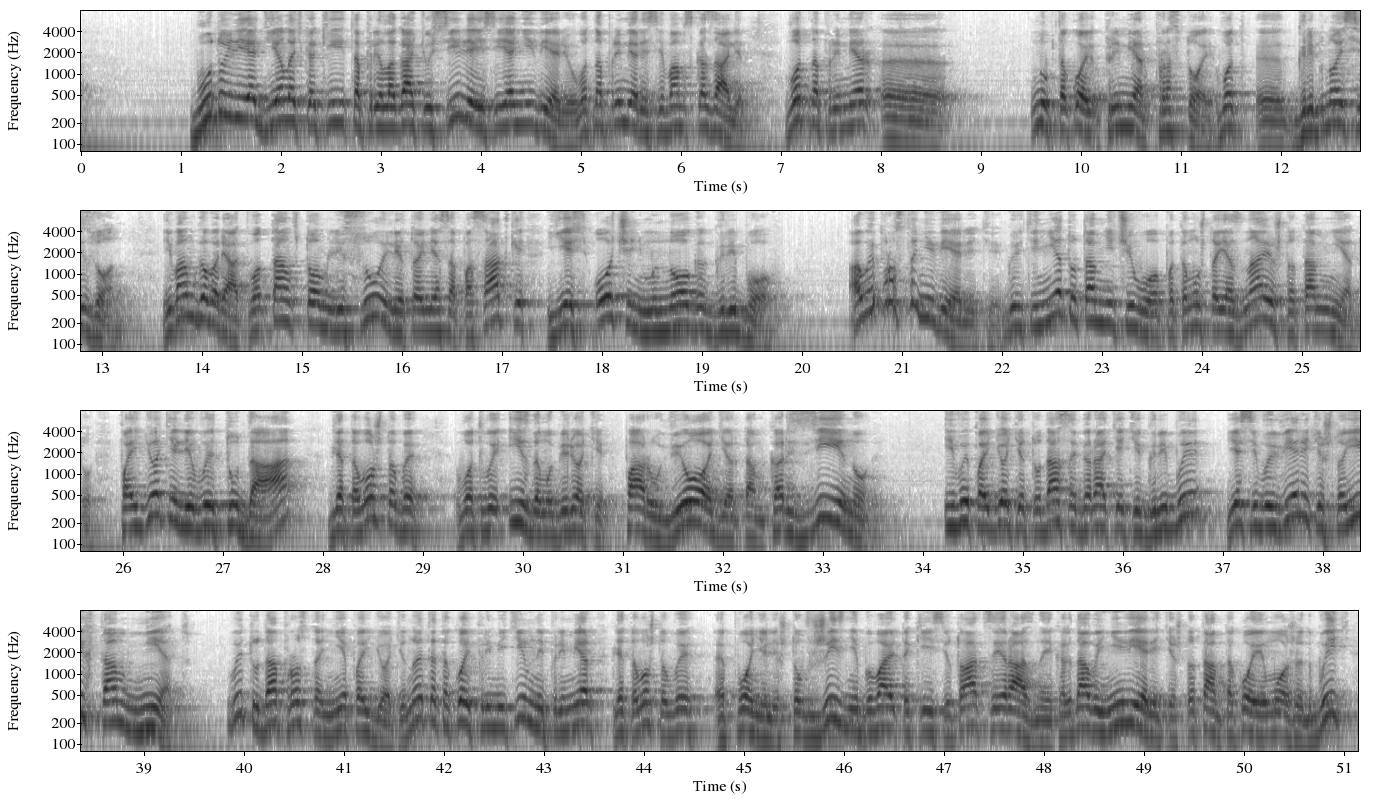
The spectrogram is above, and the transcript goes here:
Буду ли я делать какие-то, прилагать усилия, если я не верю? Вот, например, если вам сказали, вот, например, э, ну, такой пример простой. Вот э, грибной сезон. И вам говорят, вот там в том лесу или в той лесопосадке есть очень много грибов. А вы просто не верите. Говорите, нету там ничего, потому что я знаю, что там нету. Пойдете ли вы туда для того, чтобы вот вы из дому берете пару ведер, там корзину, и вы пойдете туда собирать эти грибы, если вы верите, что их там нет. Вы туда просто не пойдете. Но это такой примитивный пример для того, чтобы вы э, поняли, что в жизни бывают такие ситуации разные, когда вы не верите, что там такое может быть,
